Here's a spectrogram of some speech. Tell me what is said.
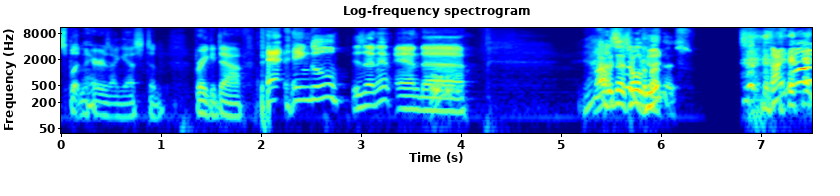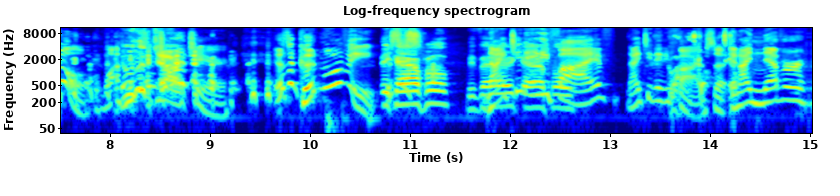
splitting hairs, I guess, to break it down. Pat Hingle is in it, and uh, yeah, why was I told good- about this? I know. Why- Who's in charge here? It was a good movie. Be This careful. Be very careful. 1985 1985 so and i never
